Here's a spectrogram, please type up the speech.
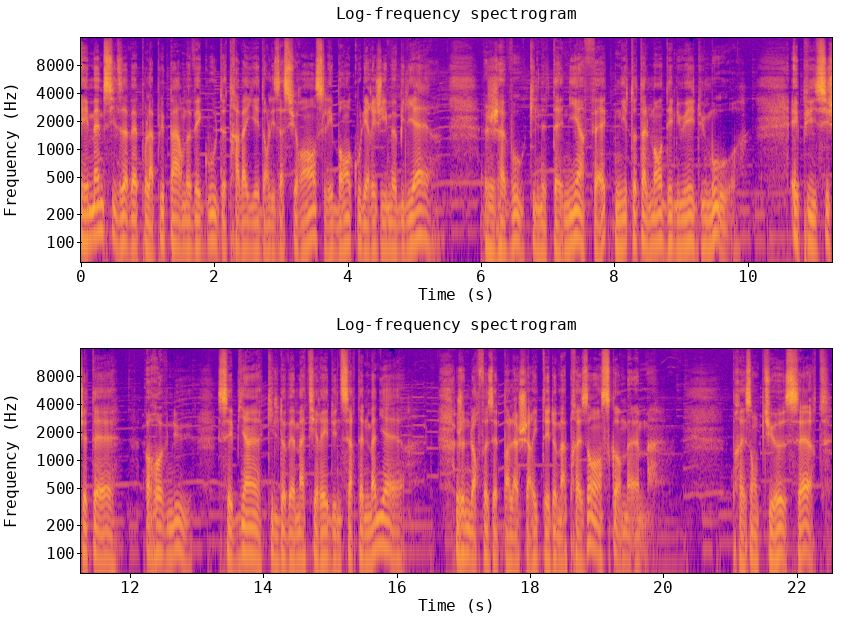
et même s'ils avaient pour la plupart mauvais goût de travailler dans les assurances, les banques ou les régies immobilières, j'avoue qu'ils n'étaient ni infects ni totalement dénués d'humour. Et puis, si j'étais revenu, c'est bien qu'ils devaient m'attirer d'une certaine manière. Je ne leur faisais pas la charité de ma présence quand même. Présomptueuse, certes,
